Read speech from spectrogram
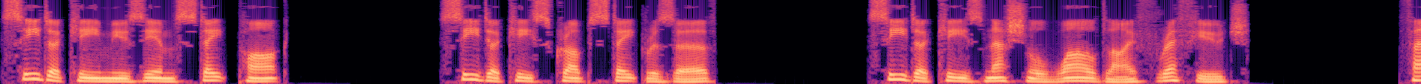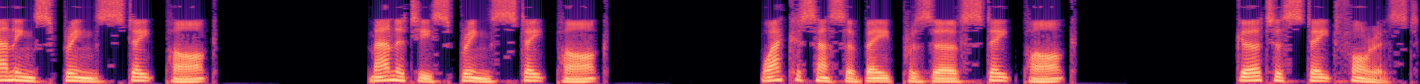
Cedar Key Museum State Park Cedar Key Scrub State Reserve Cedar Keys National Wildlife Refuge Fanning Springs State Park Manatee Springs State Park Waccasassa Bay Preserve State Park Goethe State Forest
